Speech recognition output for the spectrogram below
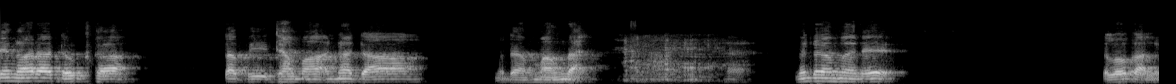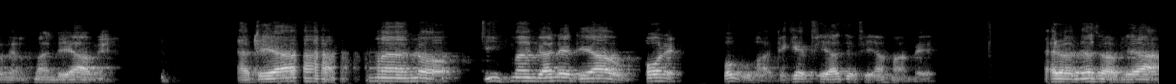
သင်္ခါရဒုက္ခသဗ္ဗေဓမ္မာအနတ္တမတမှန်လားမတမှန်တဲ့ဒီလောကလုံးနဲ့အမှန်တရားပဲအဲတရားမှန်တော့ ဒီမှန်ကန်တဲ့တရားကိုဟောတဲ့ပုဂ္ဂိုလ်ဟာတကယ်ဖျားစစ်ဖျားမှန်ပဲအဲ့တော့မြတ်စွာဘုရား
